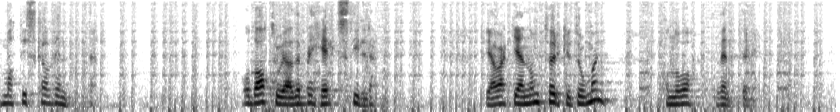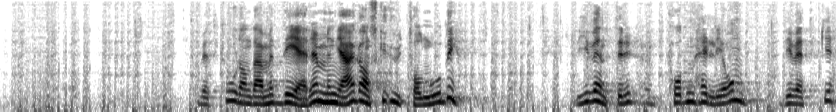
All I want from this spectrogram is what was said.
om at de skal vente. Og da tror jeg det blir helt stille. De har vært gjennom tørketrommelen, og nå venter de. Jeg vet ikke hvordan det er med dere, men jeg er ganske utålmodig. De venter på Den hellige ånd. De vet ikke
